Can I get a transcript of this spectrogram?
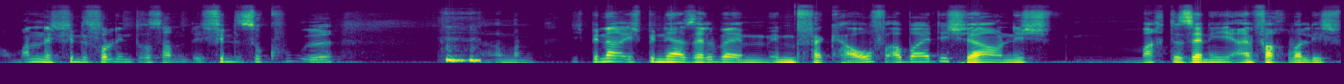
Oh Mann, ich finde es voll interessant. Ich finde es so cool. ja, Mann. Ich, bin ja, ich bin ja selber im, im Verkauf, arbeite ich, ja, und ich mache das ja nicht einfach, weil ich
